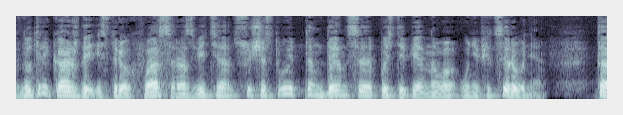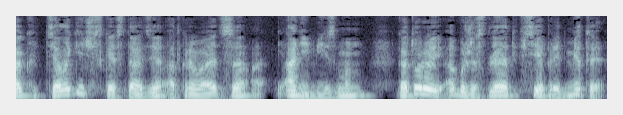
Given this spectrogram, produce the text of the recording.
Внутри каждой из трех фаз развития существует тенденция постепенного унифицирования. Так, теологическая стадия открывается анимизмом, который обожествляет все предметы,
